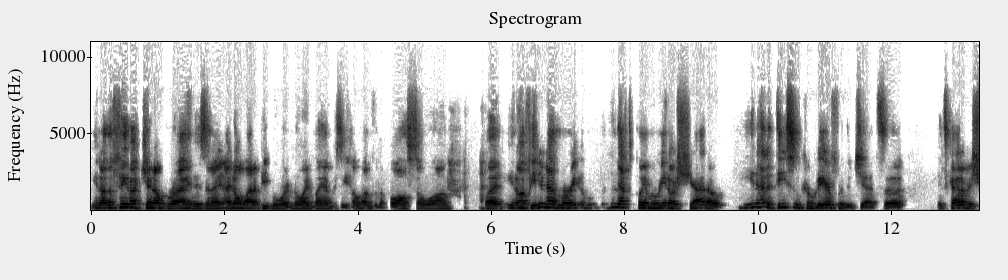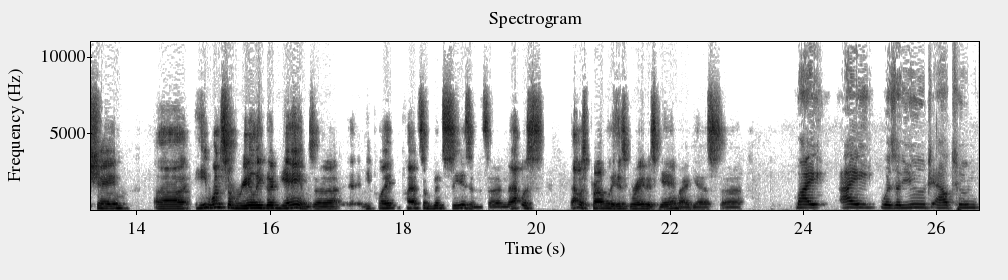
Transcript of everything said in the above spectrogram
you know, the thing about Ken O'Brien is, and I, I know a lot of people were annoyed by him because he held on to the ball so long. But you know, if he didn't have Marino, didn't have to play Marino's shadow, he'd had a decent career for the Jets. Uh, it's kind of a shame. Uh, he won some really good games. Uh, he played had some good seasons, and that was that was probably his greatest game, I guess. Uh, My, I was a huge Al Toon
